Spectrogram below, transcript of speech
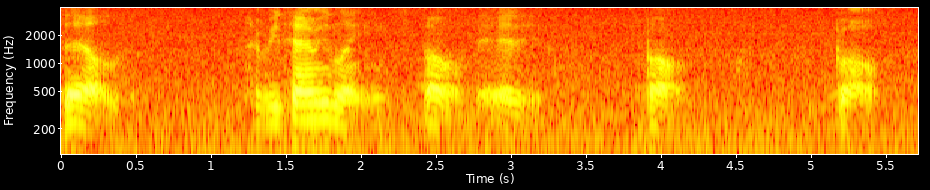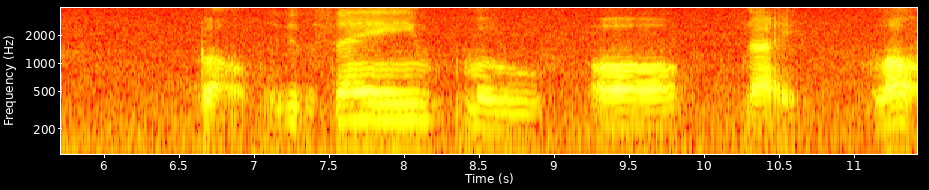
Sells it. Every time he leans, boom, there it is. Boom. Boom. Boom. He did the same move all night long.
